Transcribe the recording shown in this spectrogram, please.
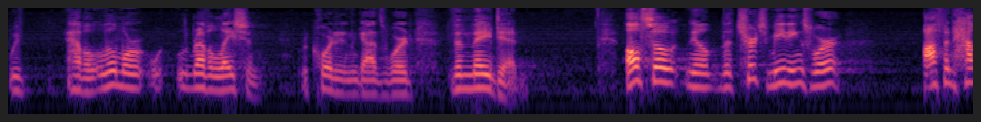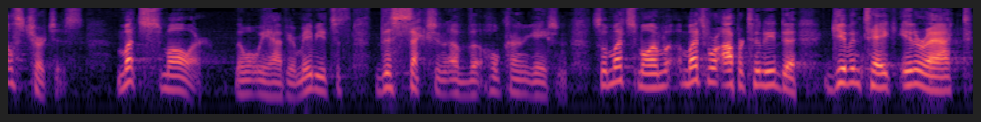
we have a little more revelation recorded in God's word than they did. Also, you know, the church meetings were often house churches, much smaller than what we have here. Maybe it's just this section of the whole congregation. So much smaller, much more opportunity to give and take, interact.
